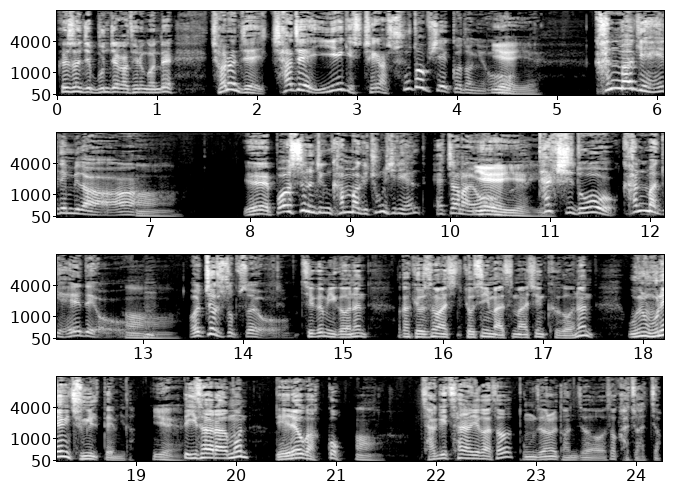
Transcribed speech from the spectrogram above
그래서 이제 문제가 되는 건데 저는 이제 차제 이 얘기 제가 수도 없이 했거든요. 예, 예. 칸막이 해야 됩니다. 어. 예, 버스는 지금 칸막이 충실히 했, 했잖아요. 예, 예, 예. 택시도 칸막이 해야 돼요. 어. 어쩔 수 없어요. 지금 이거는 아까 교수 교수님 말씀하신 그거는 운- 운행 중일 때입니다. 예. 근데 이 사람은 내려갔고 어. 자기 차에 가서 동전을 던져서 가져왔죠.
